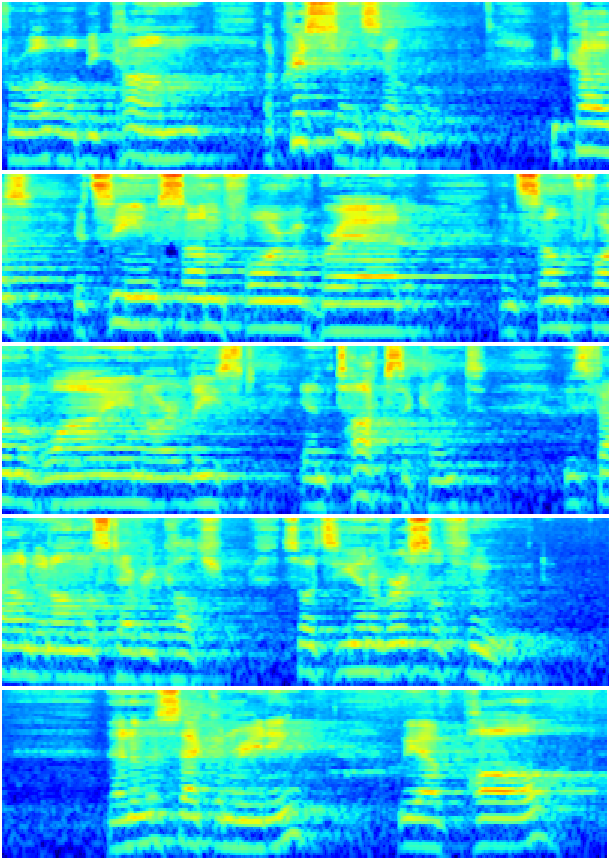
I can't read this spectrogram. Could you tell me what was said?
for what will become a Christian symbol. Because it seems some form of bread and some form of wine, or at least intoxicant, is found in almost every culture. So it's a universal food. Then in the second reading, we have Paul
